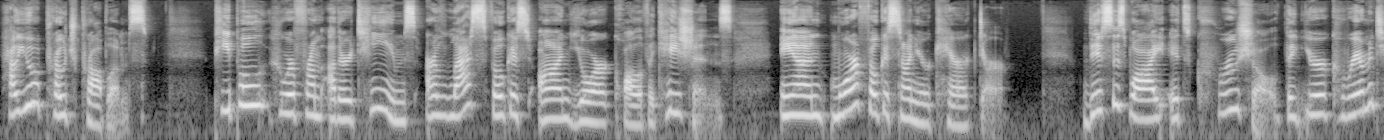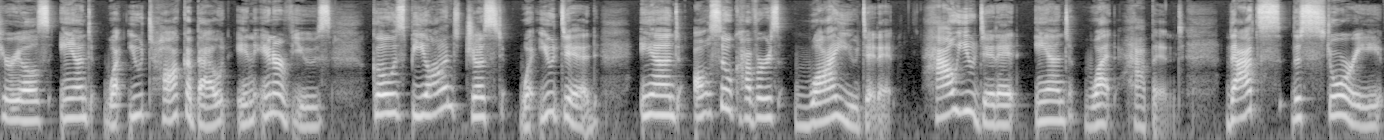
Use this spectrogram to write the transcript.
how you approach problems. People who are from other teams are less focused on your qualifications and more focused on your character. This is why it's crucial that your career materials and what you talk about in interviews goes beyond just what you did and also covers why you did it, how you did it, and what happened. That's the story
